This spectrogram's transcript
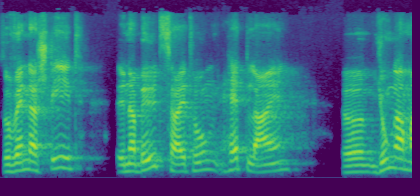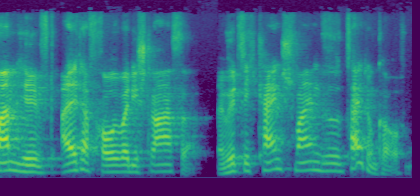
So, wenn da steht in der Bildzeitung Headline, äh, junger Mann hilft alter Frau über die Straße, dann wird sich kein Schwein diese Zeitung kaufen.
